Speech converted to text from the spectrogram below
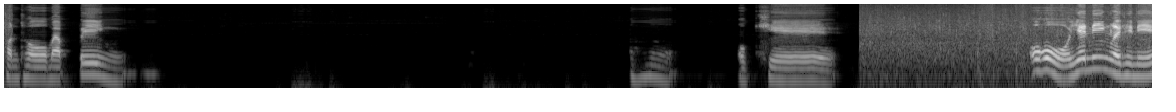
คอนโทรลแมปปิ้งโอเค โอ้โหเฮี้ยนิ่งเลยทีนี้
